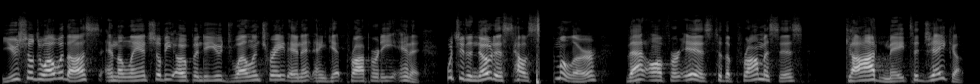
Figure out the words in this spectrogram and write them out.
You shall dwell with us, and the land shall be open to you. Dwell and trade in it and get property in it. I want you to notice how similar that offer is to the promises God made to Jacob.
